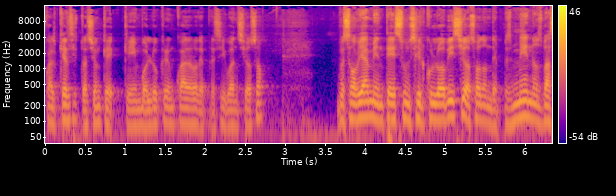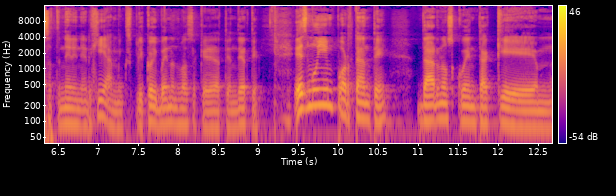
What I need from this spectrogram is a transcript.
cualquier situación que, que involucre un cuadro depresivo ansioso, pues obviamente es un círculo vicioso donde pues menos vas a tener energía, me explico, y menos vas a querer atenderte. Es muy importante darnos cuenta que mm,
